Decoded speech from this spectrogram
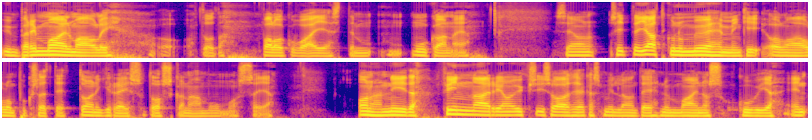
ympäri maailmaa oli tuota, valokuvaajia sitten mu- mukana ja se on sitten jatkunut myöhemminkin, ollaan Olympukselle tehty toinenkin reissu Toskanaan muun muassa ja onhan niitä, Finnair on yksi iso asiakas, millä on tehnyt mainoskuvia, en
